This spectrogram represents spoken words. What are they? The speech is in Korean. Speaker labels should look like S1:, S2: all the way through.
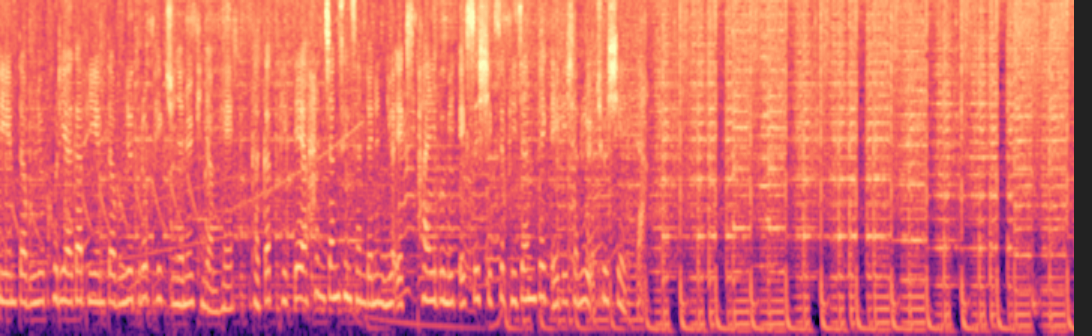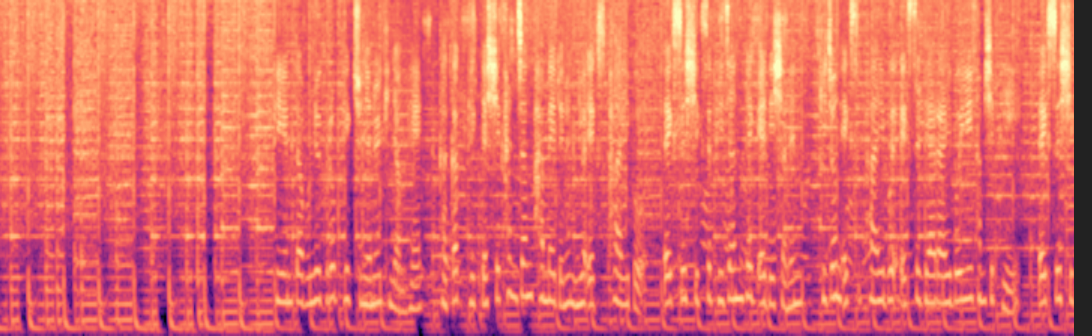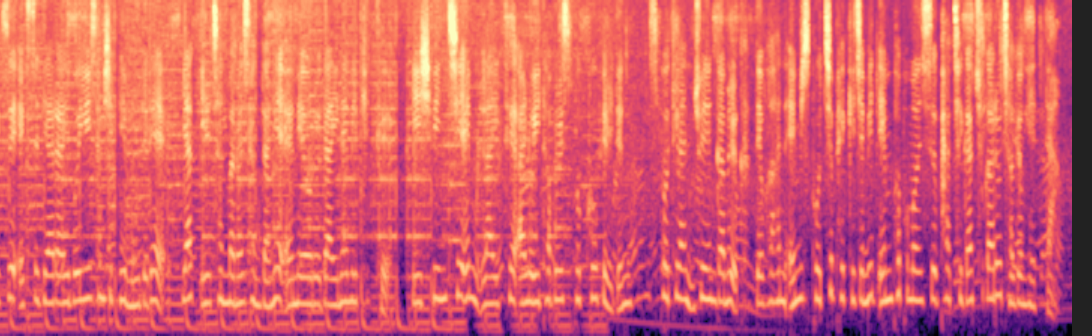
S1: BMW 코리아가 BMW 그룹 100주년을 기념해 각각 100대 한정 생산되는 뉴 X5 및 X6 비전 100 에디션을 출시했다. BMW 그룹 100주년을 기념해 각각 100대씩 한정 판매되는 뉴 X5, X6 비전 100 에디션은 기존 X5 XDR-IV 30D, X6 XDR-IV 30D 모델에 약 1천만 원 상당의 에네오르 다이내믹 키트, 20인치 M 라이트 알로이 더블 스포크 휠 등 스포티한 주행감을 극대화한 M 스포츠 패키지 및 M 퍼포먼스 파츠가 추가로 적용했다.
